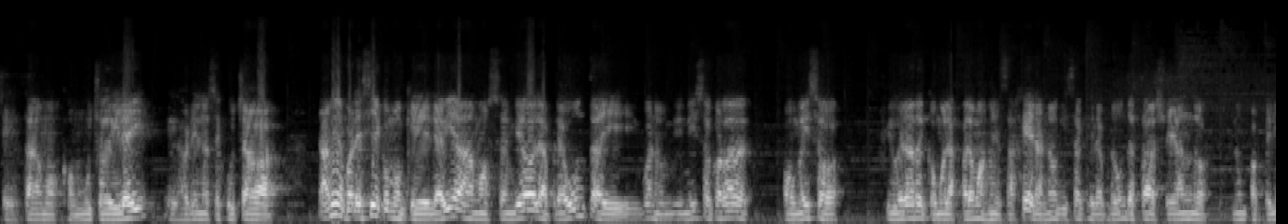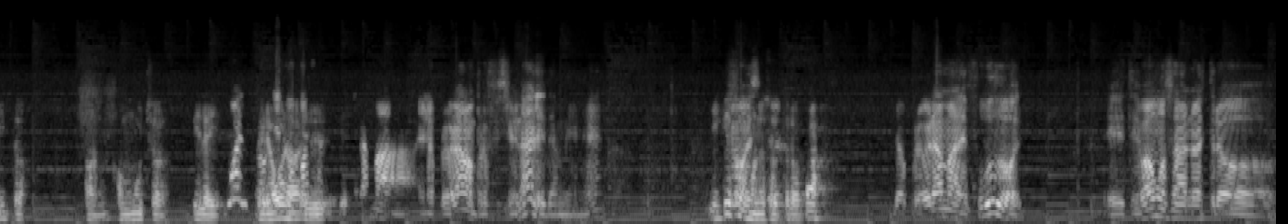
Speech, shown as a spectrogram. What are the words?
Estábamos con mucho delay. Eh, Gabriel nos escuchaba. A mí me parecía como que le habíamos enviado la pregunta y, bueno, me hizo acordar o me hizo figurar como las palomas mensajeras, ¿no? Quizás que la pregunta estaba llegando en un papelito con, Pero bueno, en, los programas profesionales también, ¿eh? ¿Y qué somos nosotros, Los programas de fútbol Este, vamos a nuestro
